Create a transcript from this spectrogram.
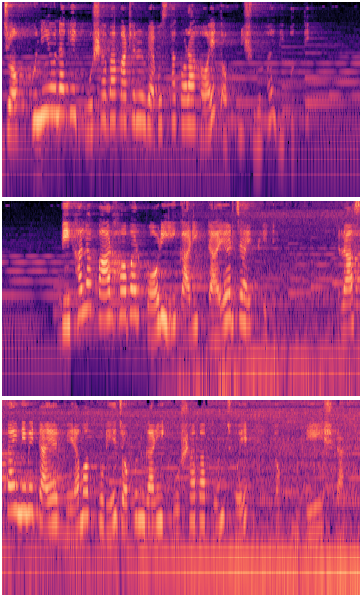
যখনই ওনাকে গোসাবা পাঠানোর ব্যবস্থা করা হয়, তখনই শুরু হয় বিপত্তি। বেহালা পার হবার পরই গাড়ির টায়ার যায় ফেটে। রাস্তায় নেমে টায়ার মেরামত করে যখন গাড়ি গোসাবা পৌঁছয়, তখন বেশ রাত্রি।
